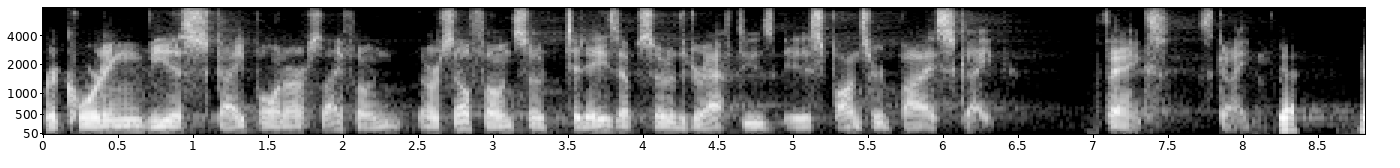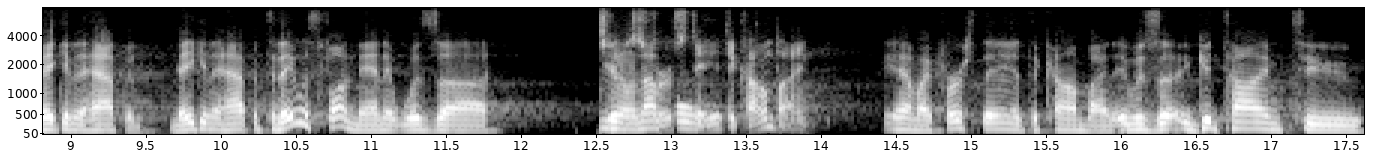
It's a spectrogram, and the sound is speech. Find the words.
recording via Skype on our iPhone or cell phone. So today's episode of the Draft Dudes is sponsored by Skype. Thanks, Skype. Yeah, making it happen, making it happen. Today was fun, man. It was, uh, you know, not first day at the combine. Yeah, my first day at the combine. It was a good time to.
